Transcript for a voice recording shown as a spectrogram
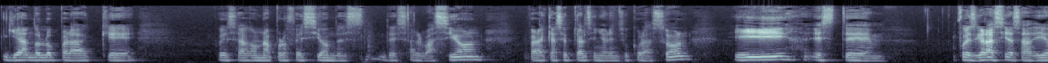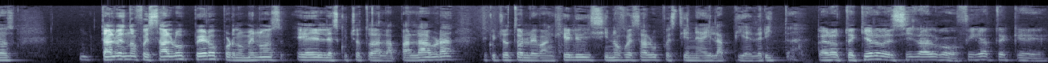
guiándolo para que pues haga una profesión de, de salvación, para que acepte al Señor en su corazón. Y este, pues gracias a Dios, tal vez no fue salvo, pero por lo menos él escuchó toda la palabra, escuchó todo el evangelio y si no fue salvo, pues tiene ahí la piedrita. Pero te quiero decir algo, fíjate que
